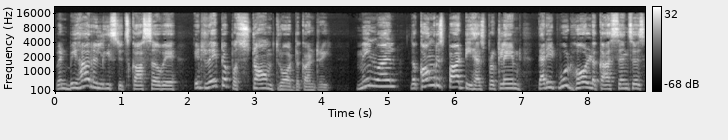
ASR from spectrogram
When Bihar released its caste survey, it raked up a storm throughout the country. Meanwhile, the Congress party has proclaimed that it would hold a caste census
